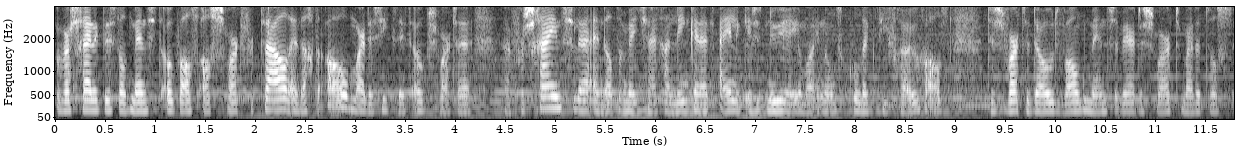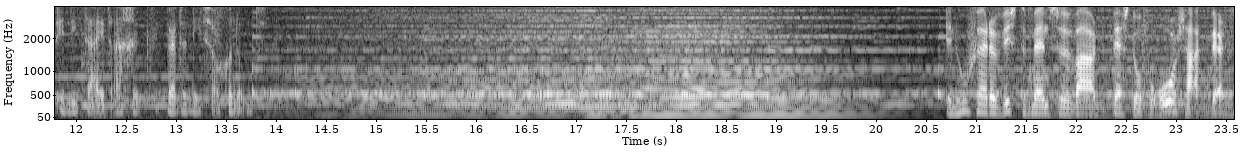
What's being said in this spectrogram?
waarschijnlijk dus dat mensen het ook wel als, zwart vertaalden. En dachten, oh, maar de ziekte heeft ook zwarte uh, verschijnselen. En dat een beetje zijn gaan linken. En uiteindelijk is het nu helemaal in ons collectief geheugen als de zwarte dood. Want mensen werden zwart. Maar dat was in die tijd eigenlijk, werd het niet zo genoemd. In hoeverre wisten mensen waar de pest door veroorzaakt werd,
